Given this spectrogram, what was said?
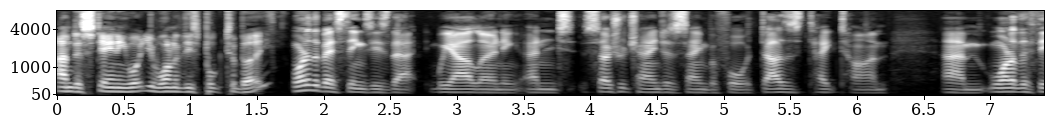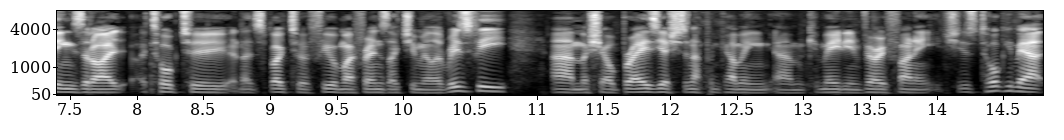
understanding what you wanted this book to be? One of the best things is that we are learning, and social change, as I was saying before, does take time. Um, one of the things that I, I talked to and I spoke to a few of my friends like Jamila Rizvi, um, Michelle Brasier, she's an up and coming um, comedian, very funny. She was talking about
